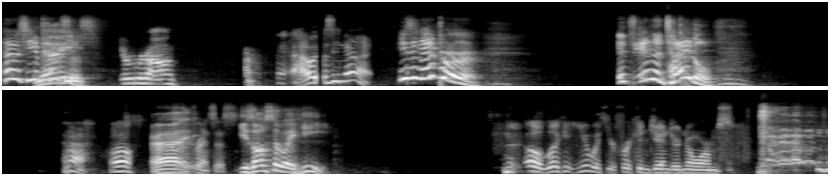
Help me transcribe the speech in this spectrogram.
How is he a No, you- princess? You're wrong. How is he not? He's an emperor. It's in the title. Huh. Well, Uh, princess. he's also a he. Oh, look at you with your freaking gender norms. Damn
